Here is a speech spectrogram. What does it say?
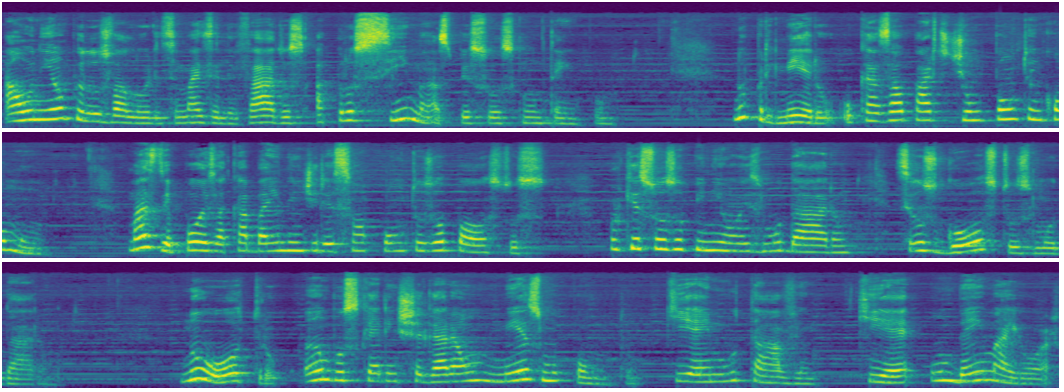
a união pelos valores mais elevados aproxima as pessoas com o tempo. No primeiro, o casal parte de um ponto em comum, mas depois acaba indo em direção a pontos opostos, porque suas opiniões mudaram, seus gostos mudaram. No outro, ambos querem chegar a um mesmo ponto, que é imutável, que é um bem maior.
